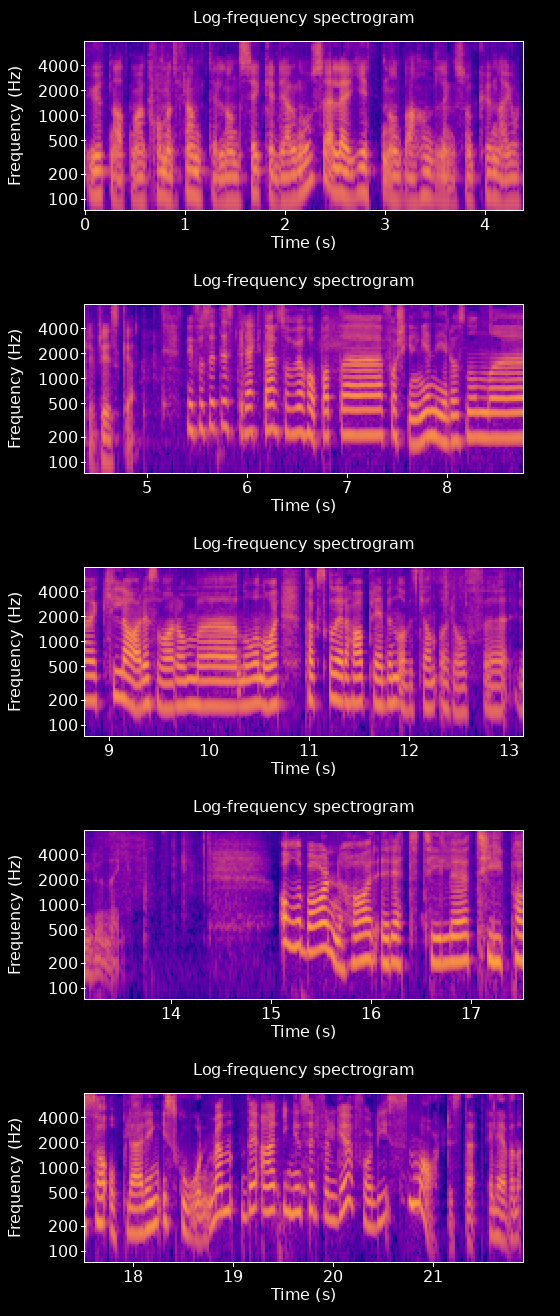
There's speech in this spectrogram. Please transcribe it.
uten at man har kommet frem til noen sikker diagnose eller gitt noen behandling som kunne ha gjort de friske. Vi får sette strek der, så får vi håpe at øh, forskningen gir oss noen øh, klare svar om øh, noen år. Takk skal dere ha, Preben Aavitsland og Rolf Lundeng. Alle barn har rett til tilpassa opplæring i skolen, men det er ingen selvfølge for de smarteste elevene.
